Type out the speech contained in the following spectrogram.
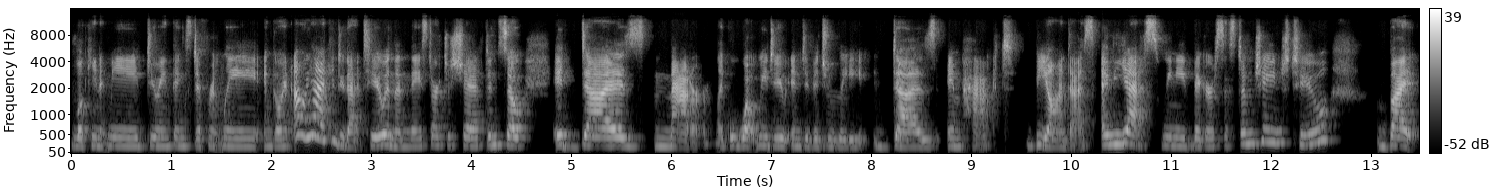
looking at me doing things differently and going, oh, yeah, I can do that too. And then they start to shift. And so it does matter. Like what we do individually does impact beyond us. And yes, we need bigger system change too. But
